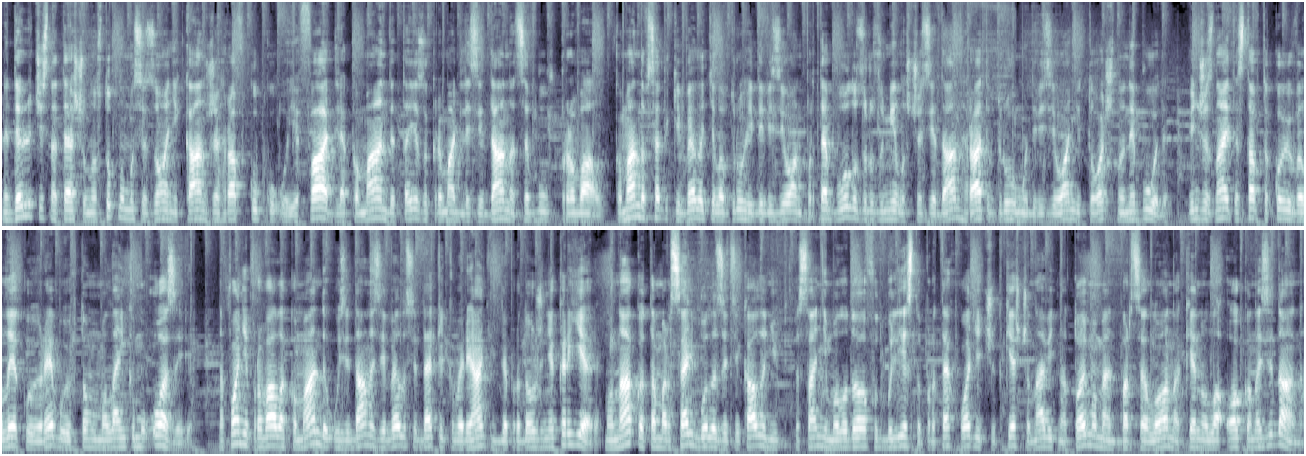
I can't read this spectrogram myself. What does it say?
Не дивлячись на те, що в наступному сезоні Кан вже грав Кубку УЄФА для команди, та й зокрема для Зідана, це був провал. Команда все-таки вилетіла в другий дивізіон, проте було зрозуміло, що Зідан грати в другому дивізіоні точно не буде. Він же, знаєте, став такою великою рибою в тому маленькому озері. На фоні провала команди у Зідана з'явилося декілька варіантів для продовження кар'єри. Монако та Марсель були зацікавлені в підписанні молодого футболіста, проте ходять чутки, що навіть на той момент Барселона кинула око на Зідана.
